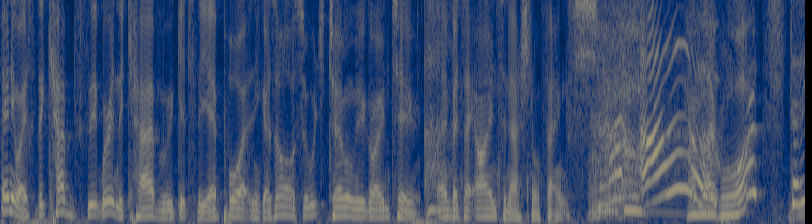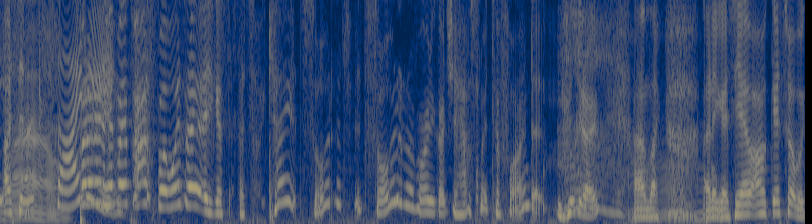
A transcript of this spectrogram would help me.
Anyway, so the cabs, we're in the cab, and we get to the airport, and he goes, oh, so which terminal are you going to? And Ben's like, oh, international, thanks. shut up I'm like, what? That is I so said, exciting. but I don't have my passport. Where's my? He goes, it's okay. It's sorted. It's sorted. I've already got your housemate to find it. you know. And I'm like, and he goes, yeah. Oh, guess what? We're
